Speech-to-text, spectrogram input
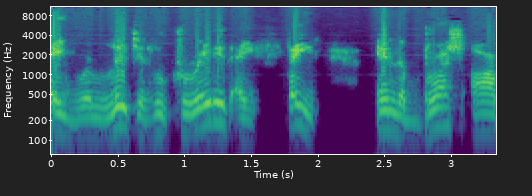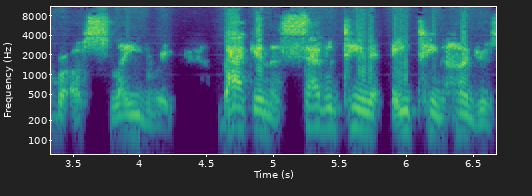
a religion, who created a faith in the brush arbor of slavery back in the 17 and 1800s.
